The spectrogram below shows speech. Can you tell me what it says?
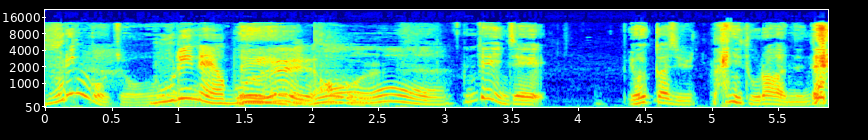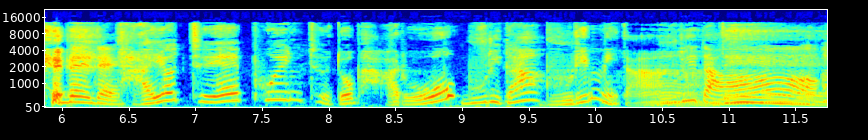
물인 거죠. 물이네요, 물. 네, 물. 어. 근데 이제 여기까지 많이 돌아갔는데 네네. 다이어트의 포인트도 바로 물이다? 물입니다. 물이다. 네.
